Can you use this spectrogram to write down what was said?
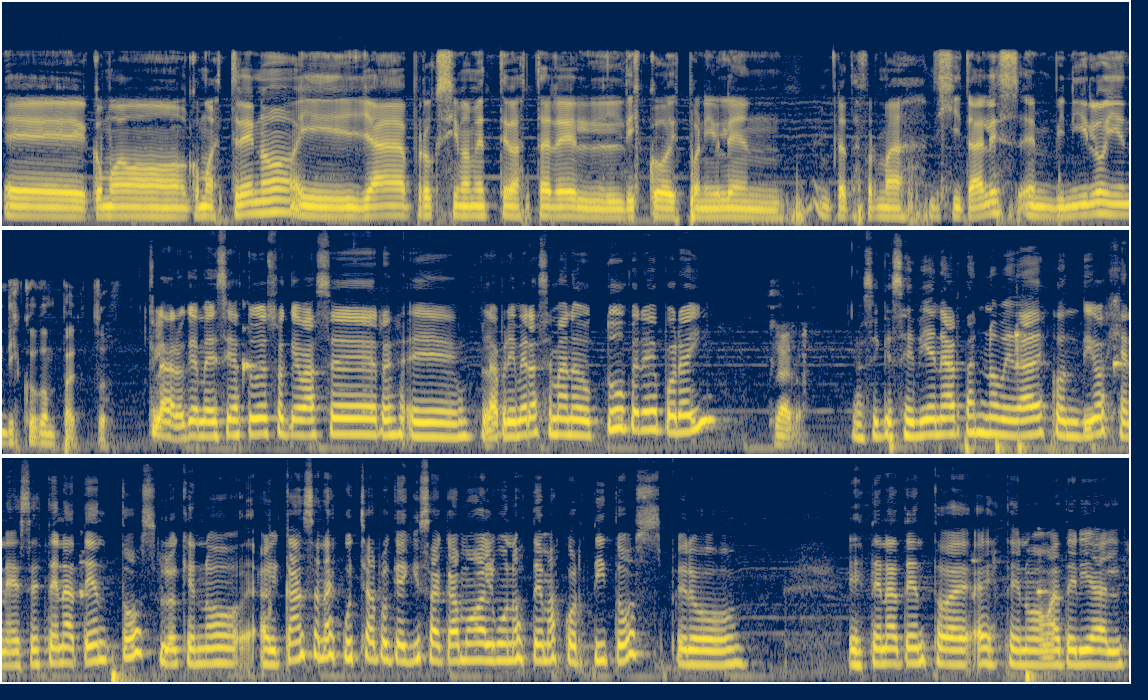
Eh, como, estreno y ya próximamente va a estar el disco disponible en, plataformas digitales, en vinilo y en disco compacto. Claro, que me decías tú eso que va a ser eh, la primera semana de octubre por ahí. Claro. Así que se vienen hartas novedades con Diógenes. Estén atentos, lo que no alcanzan a escuchar, porque aquí sacamos algunos temas cortitos, pero estén atentos a este nuevo material,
